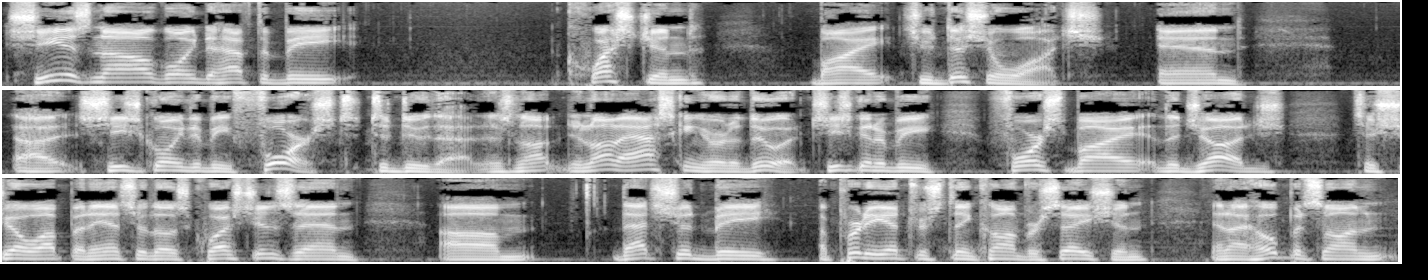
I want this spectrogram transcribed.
she is now going to have to be questioned by Judicial Watch, and uh, she's going to be forced to do that. It's not you're not asking her to do it. She's going to be forced by the judge to show up and answer those questions, and um, that should be a pretty interesting conversation. And I hope it's on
